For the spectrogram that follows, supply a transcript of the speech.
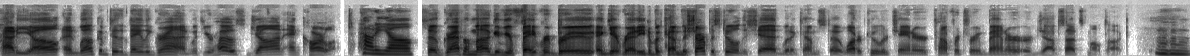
Howdy, y'all, and welcome to the Daily Grind with your hosts, John and Carla. Howdy, y'all. So grab a mug of your favorite brew and get ready to become the sharpest tool in the shed when it comes to water cooler chanter, conference room banner, or job site small talk.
